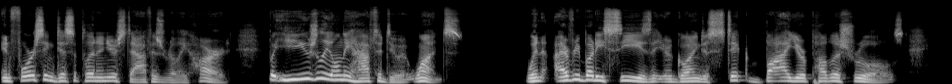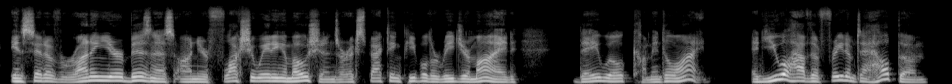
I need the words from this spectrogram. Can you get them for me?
Enforcing discipline in your staff is really hard, but you usually only have to do it once. When everybody sees that you're going to stick by your published rules instead of running your business on your fluctuating emotions or expecting people to read your mind, they will come into line and you will have the freedom to help them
